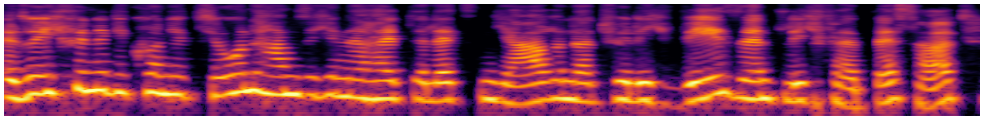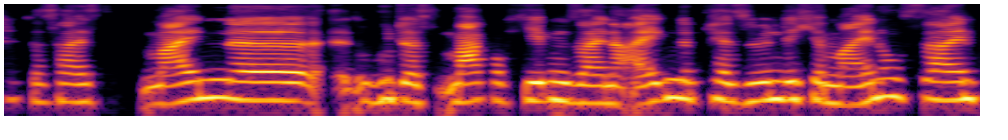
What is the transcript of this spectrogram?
Also ich finde, die Konditionen haben sich innerhalb der letzten Jahre natürlich wesentlich verbessert. Das heißt, meine, gut, das mag auch jedem seine eigene persönliche Meinung sein.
